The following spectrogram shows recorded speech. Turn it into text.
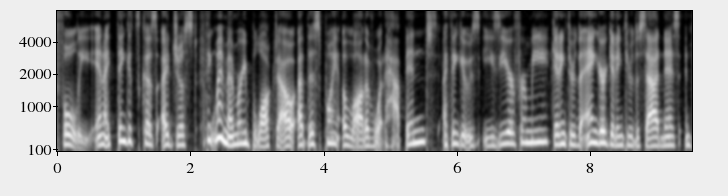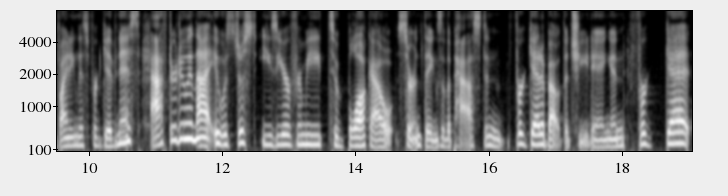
fully. And I think it's because I just, I think my memory blocked out at this point a lot of what happened. I think it was easier for me getting through the anger, getting through the sadness, and finding this forgiveness. After doing that, it was just easier for me to block out certain things of the past and forget about the cheating and forget forget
